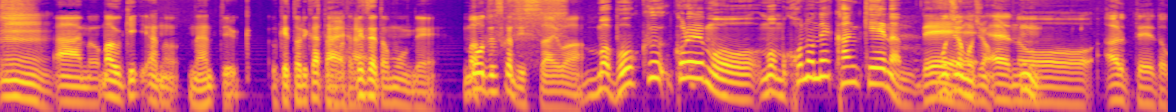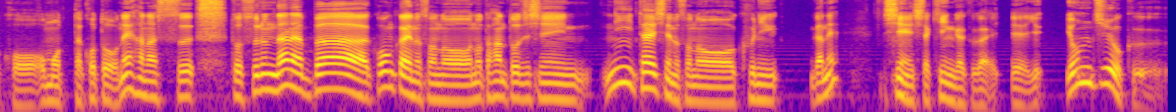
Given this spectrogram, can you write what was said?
うん、あの、まあ、受けあのなんていうか受け取り方はまた別だと思うんで、まあどうですか実際は？まあ、僕これももうもうこのね関係なんでもちろんもちろん。あのーある程度こう思ったことをね話すとするならば今回のその能登半島地震に対してのその国がね支援した金額が、えー、40億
